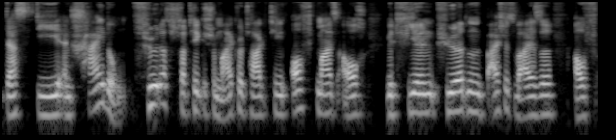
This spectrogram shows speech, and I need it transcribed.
dass die Entscheidung für das strategische Microtargeting oftmals auch mit vielen Hürden, beispielsweise auf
